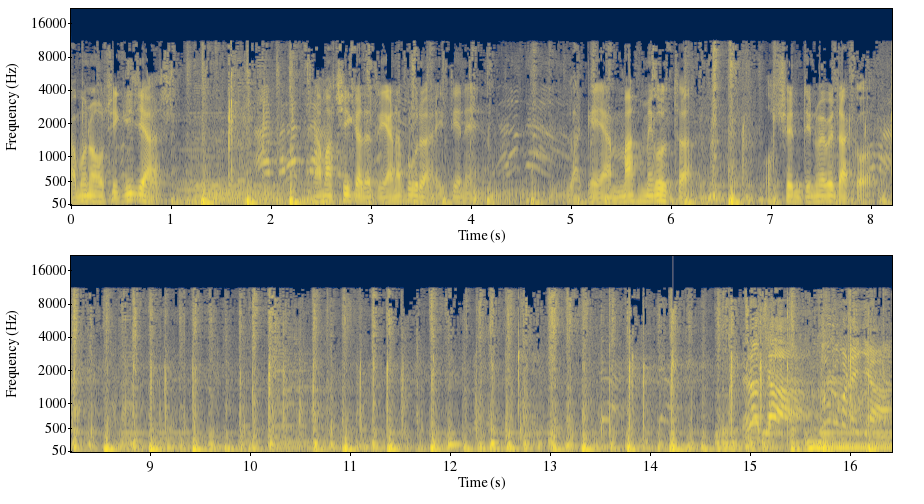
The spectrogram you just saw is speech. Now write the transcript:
Vámonos, chiquillas. La más chica de Triana pura y tiene la que más me gusta. 89 tacos. Duro con ella.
